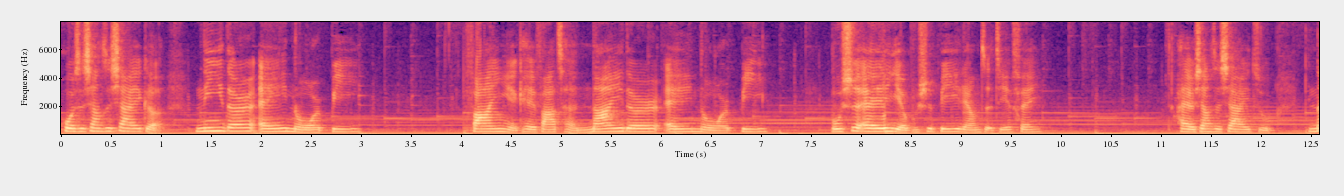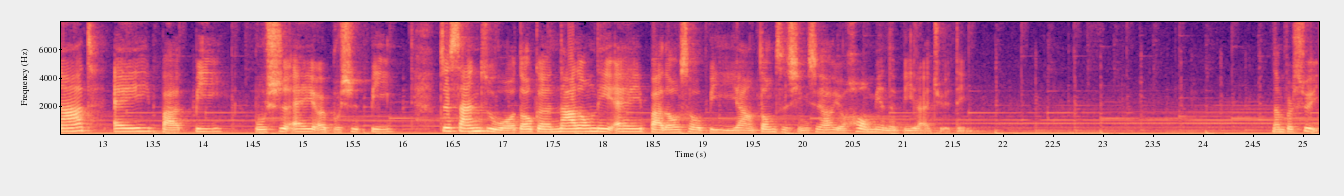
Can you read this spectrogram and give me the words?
或是像是下一个 neither A nor B，发音也可以发成 neither A nor B，不是 A 也不是 B，两者皆非。还有像是下一组，not A but B，不是 A 而不是 B，这三组哦都跟 not only A but also B 一样，动词形式要由后面的 B 来决定。Number three，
